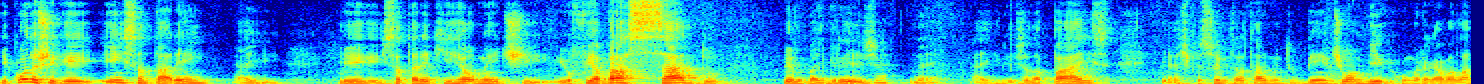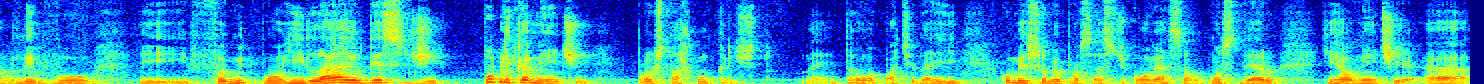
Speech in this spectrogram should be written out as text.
E quando eu cheguei em Santarém, aí, em Santarém que realmente eu fui abraçado pela igreja, né, a Igreja da Paz, e as pessoas me trataram muito bem. Eu tinha um amigo que congregava lá, me levou e foi muito bom. E lá eu decidi publicamente para estar com Cristo. Né? Então, a partir daí, começou meu processo de conversão. Eu considero que realmente uh,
